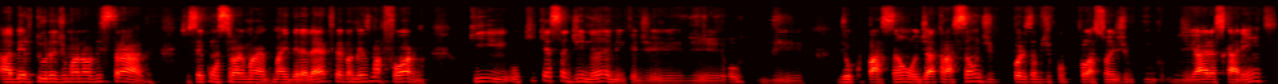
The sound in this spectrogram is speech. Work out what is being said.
a abertura de uma nova estrada. Se você constrói uma, uma hidrelétrica, é da mesma forma. Que, o que, que essa dinâmica de, de, de de ocupação ou de atração de, por exemplo, de populações de, de áreas carentes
